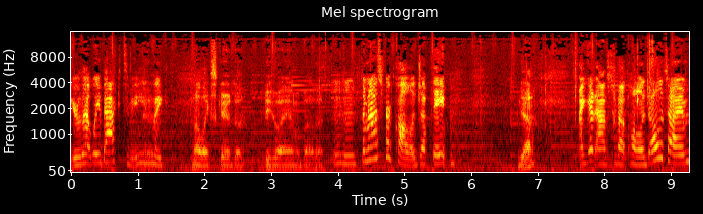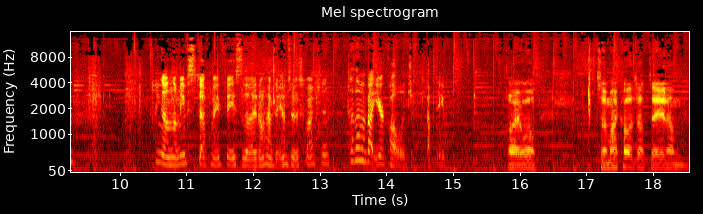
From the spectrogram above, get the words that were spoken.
you're that way back to me. Yeah. Like, not like scared to be who I am about it. Mm -hmm. so I'm gonna ask for a college update. Yeah. I get asked about college all the time. Hang on, let me stuff my face so that I don't have to answer this question. Tell them about your college update. All right. Well, so my college update. I'm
